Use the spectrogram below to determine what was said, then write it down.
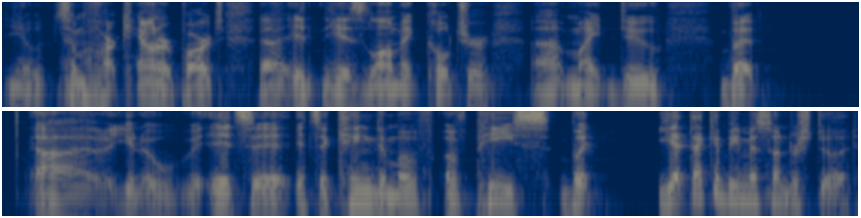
you know some of our counterparts, uh, in the Islamic culture uh, might do. But uh, you know, it's a it's a kingdom of of peace, but yet that can be misunderstood.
